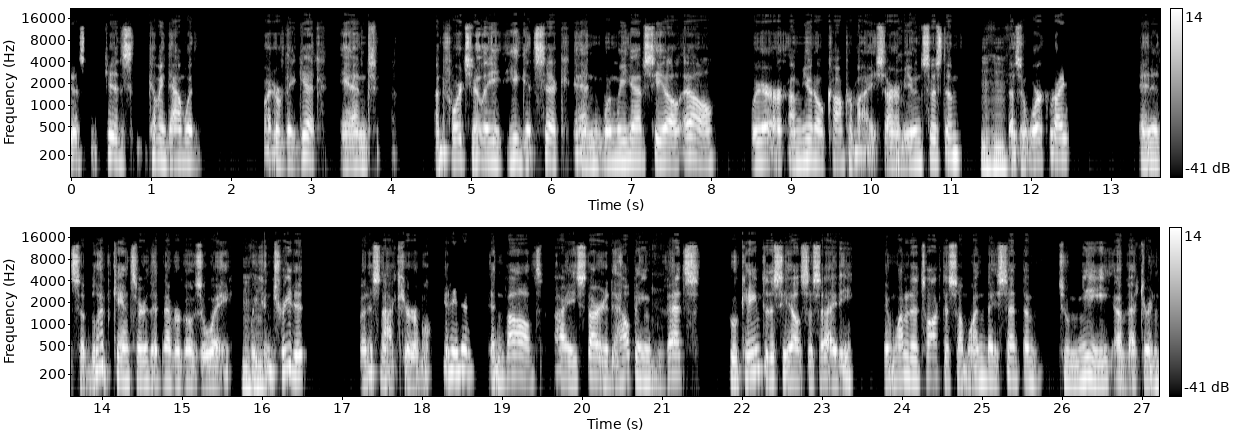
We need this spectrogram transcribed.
Just kids coming down with whatever they get. And unfortunately, he gets sick. And when we have CLL, we're immunocompromised. Our immune system mm-hmm. doesn't work right. And it's a blood cancer that never goes away. Mm-hmm. We can treat it, but it's not curable. Getting involved, I started helping vets who came to the CLL Society and wanted to talk to someone. They sent them to me, a veteran,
